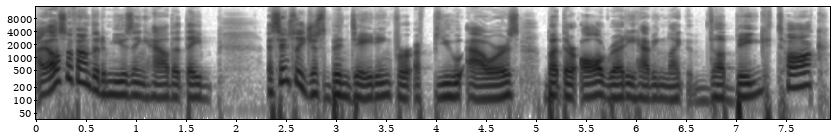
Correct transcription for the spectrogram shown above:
I also found it amusing how that they essentially just been dating for a few hours, but they're already having like the big talk.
